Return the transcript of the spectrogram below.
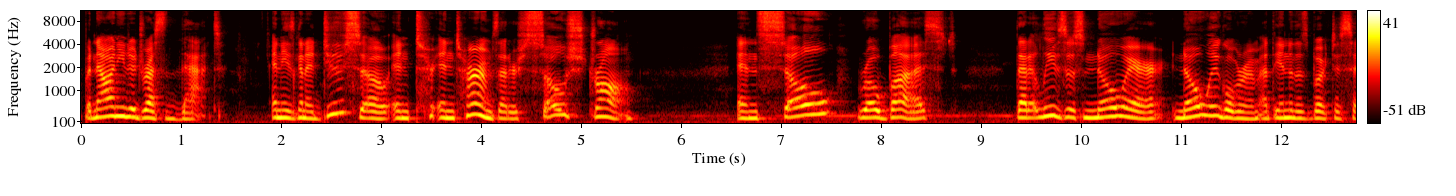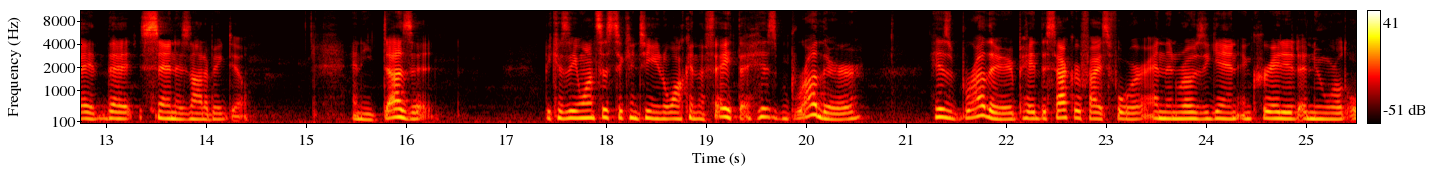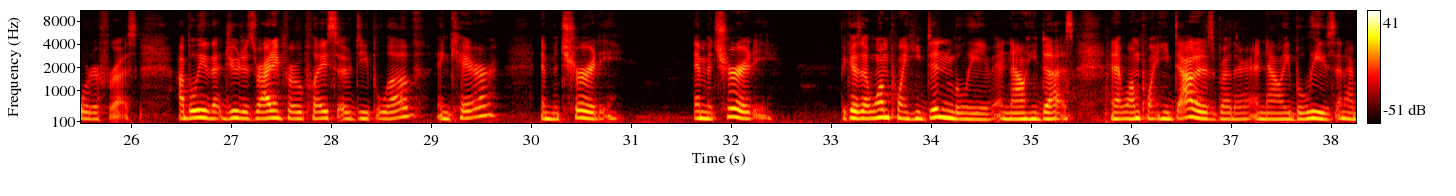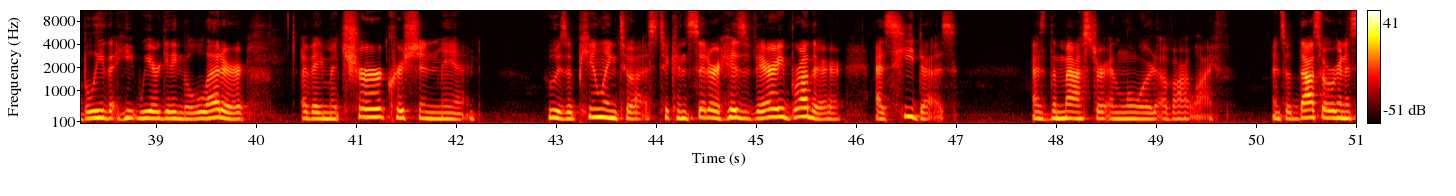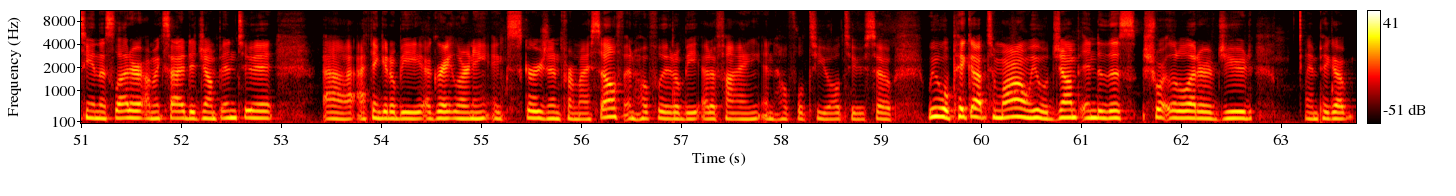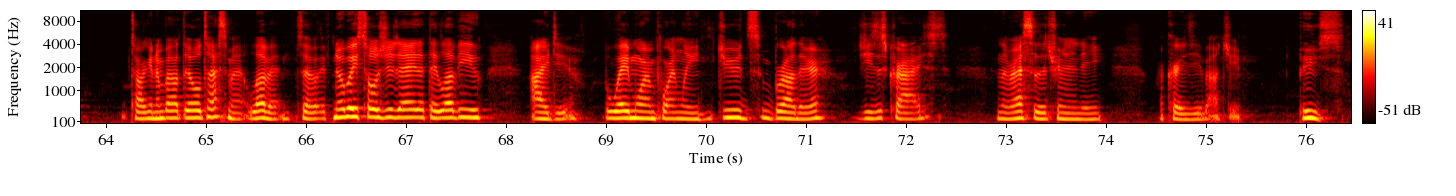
but now I need to address that. And he's going to do so in, ter- in terms that are so strong and so robust that it leaves us nowhere, no wiggle room at the end of this book to say that sin is not a big deal. And he does it because he wants us to continue to walk in the faith that his brother his brother paid the sacrifice for and then rose again and created a new world order for us. I believe that Jude is writing from a place of deep love and care and maturity. And maturity. Because at one point he didn't believe and now he does. And at one point he doubted his brother and now he believes. And I believe that he, we are getting the letter of a mature Christian man who is appealing to us to consider his very brother as he does as the master and Lord of our life. And so that's what we're going to see in this letter. I'm excited to jump into it. Uh, I think it'll be a great learning excursion for myself, and hopefully, it'll be edifying and helpful to you all too. So, we will pick up tomorrow we will jump into this short little letter of Jude and pick up talking about the Old Testament. Love it. So, if nobody's told you today that they love you, I do. But way more importantly, Jude's brother, Jesus Christ, and the rest of the Trinity are crazy about you. Peace.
